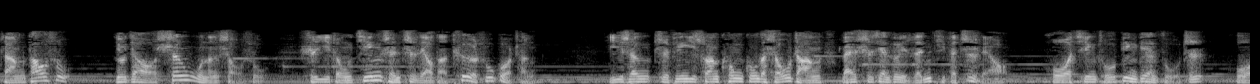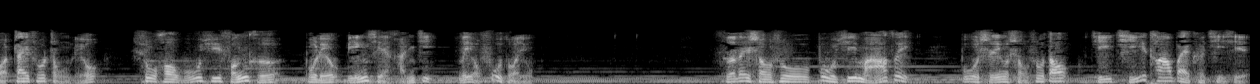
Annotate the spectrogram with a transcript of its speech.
长刀术又叫生物能手术，是一种精神治疗的特殊过程。医生只凭一双空空的手掌来实现对人体的治疗，或清除病变组织，或摘除肿瘤。术后无需缝合，不留明显痕迹，没有副作用。此类手术不需麻醉，不使用手术刀及其他外科器械，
